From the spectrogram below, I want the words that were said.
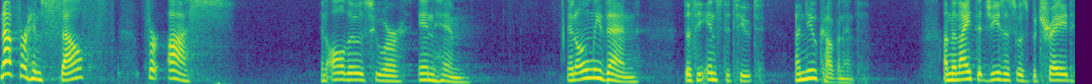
Not for himself, for us and all those who are in him. And only then does he institute a new covenant. On the night that Jesus was betrayed,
